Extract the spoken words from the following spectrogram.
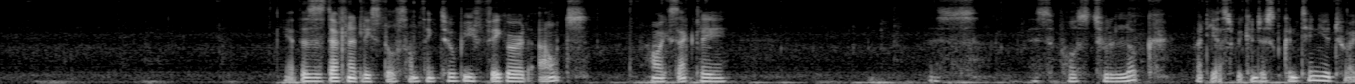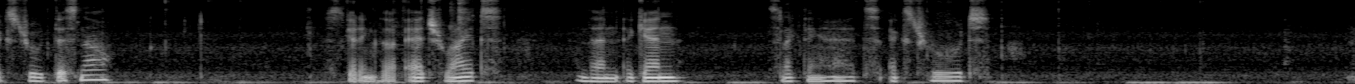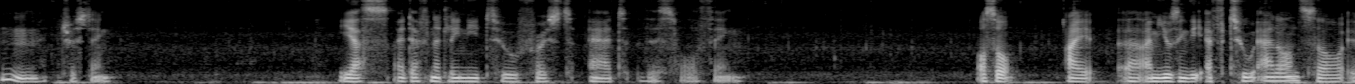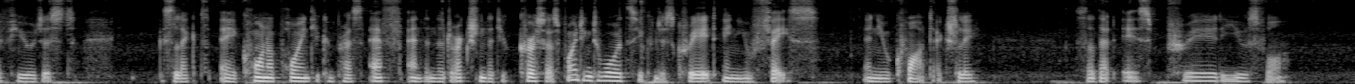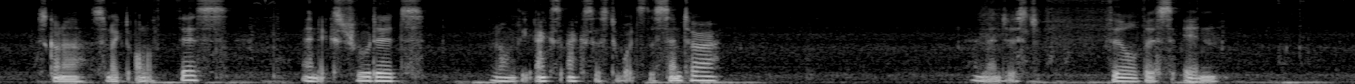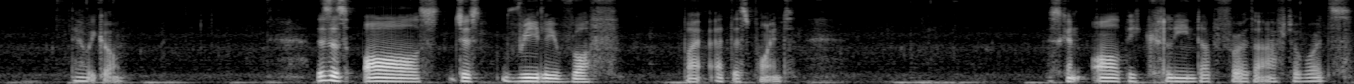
Yeah, this is definitely still something to be figured out. How exactly this is supposed to look. But yes, we can just continue to extrude this now. Just getting the edge right. And then again, selecting it, extrude. Hmm, interesting. Yes, I definitely need to first add this whole thing. Also, I uh, I'm using the F2 add-on, so if you just select a corner point, you can press F, and in the direction that your cursor is pointing towards, you can just create a new face, a new quad actually. So that is pretty useful. Just gonna select all of this and extrude it along the x-axis towards the center and then just fill this in. There we go. This is all just really rough by at this point. This can all be cleaned up further afterwards.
